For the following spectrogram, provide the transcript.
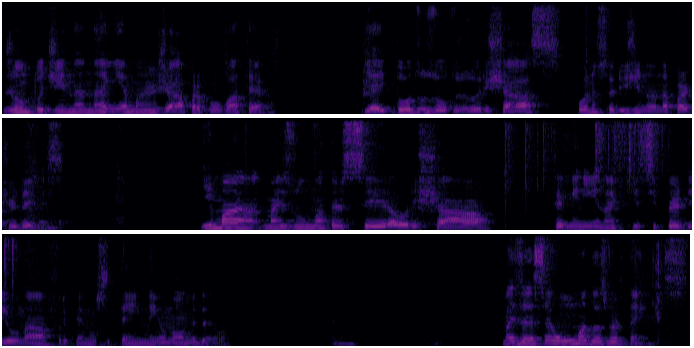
junto de Nanã e Iemanjá para povoar a Terra. E aí todos os outros orixás foram se originando a partir deles. E uma, mais uma terceira orixá feminina que se perdeu na África e não se tem nem o nome dela. Mas essa é uma das vertentes.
